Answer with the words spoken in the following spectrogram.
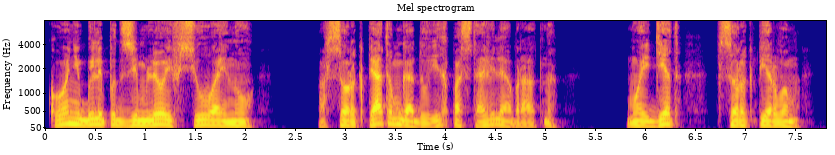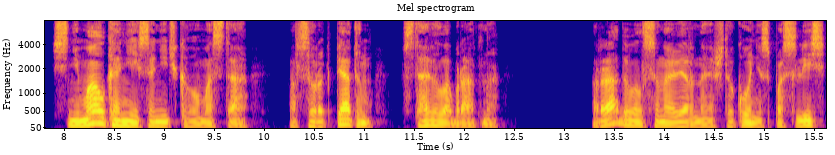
Кони были под землей всю войну, а в 45-м году их поставили обратно. Мой дед в 41-м снимал коней с Аничкового моста, а в сорок пятом ставил обратно. Радовался, наверное, что кони спаслись,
